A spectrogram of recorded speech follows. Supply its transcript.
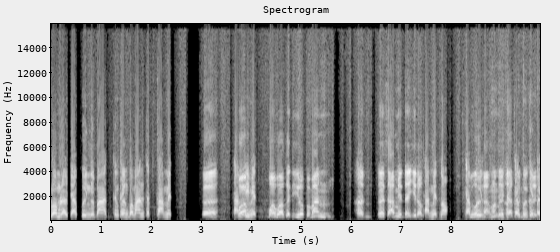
รวมแล้วจากพื้นกับบ้านทั้งๆประมาณสักสามเมตร เออสามว่าสี่เมตรว่าว่าก็สิอยู่ประมาณอันเออ3เมตรได้อยู่ดอกสามเมตรเนาะจากพื้นอยู่ข้างมันเลยจากจากพื้นพื้ขึ้นนไป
